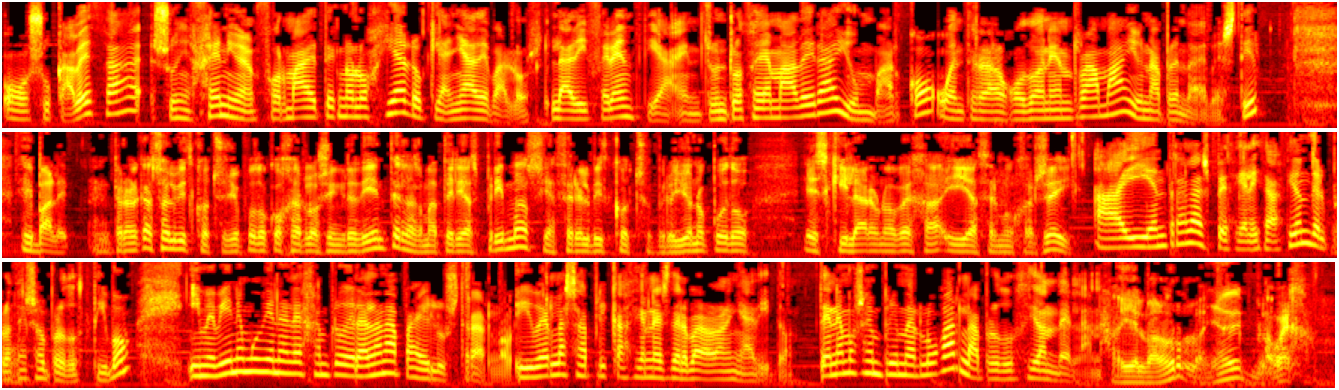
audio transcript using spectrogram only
o su cabeza, su ingenio en forma de tecnología, lo que añade valor. La diferencia entre un trozo de madera y un barco, o entre el algodón en rama y una prenda de vestir. Eh, vale, pero en el caso del bizcocho, yo puedo coger los ingredientes, las materias primas y hacer el bizcocho, pero yo no puedo esquilar una oveja y hacerme un jersey. Ahí entra la especialización del proceso productivo. Y me viene muy bien el ejemplo de la lana para ilustrarlo y ver las aplicaciones del valor añadido. Tenemos en primer lugar la producción de lana. Ahí el valor lo añade la oveja.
